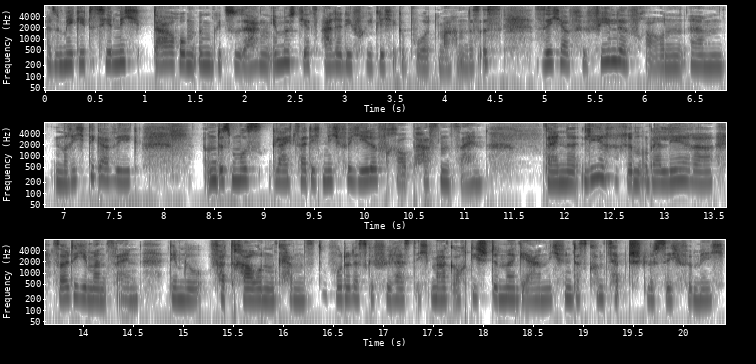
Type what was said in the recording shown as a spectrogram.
Also mir geht es hier nicht darum, irgendwie zu sagen, ihr müsst jetzt alle die friedliche Geburt machen. Das ist sicher für viele Frauen ähm, ein richtiger Weg. Und es muss gleichzeitig nicht für jede Frau passend sein. Deine Lehrerin oder Lehrer sollte jemand sein, dem du vertrauen kannst, wo du das Gefühl hast, ich mag auch die Stimme gern, ich finde das Konzept schlüssig für mich.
